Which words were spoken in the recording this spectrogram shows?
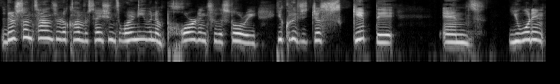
There's some times where the conversations weren't even important to the story. You could have just skipped it and you wouldn't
